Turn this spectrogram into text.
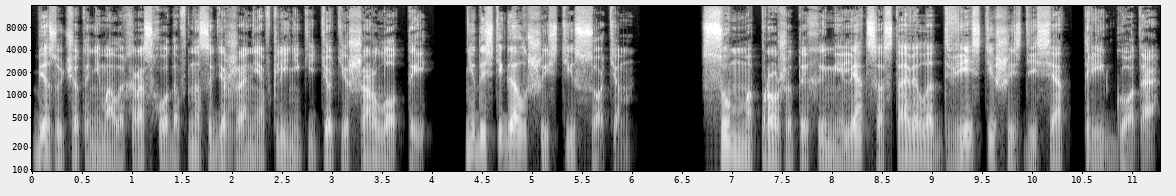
без учета немалых расходов на содержание в клинике тети Шарлотты, не достигал шести сотен. Сумма прожитых ими лет составила 263 года.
